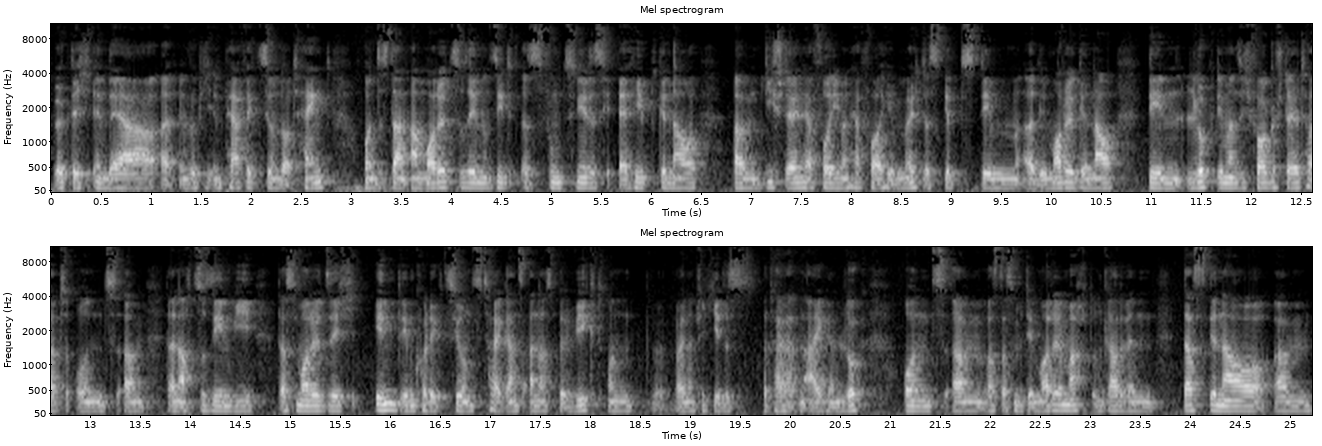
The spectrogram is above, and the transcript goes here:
wirklich in der, äh, wirklich in Perfektion dort hängt und es dann am Model zu sehen und sieht, es funktioniert, es erhebt genau ähm, die Stellen hervor, die man hervorheben möchte. Es gibt dem, äh, dem Model genau den Look, den man sich vorgestellt hat und ähm, dann auch zu sehen, wie das Model sich in dem Kollektionsteil ganz anders bewegt und weil natürlich jedes Teil hat einen eigenen Look und ähm, was das mit dem Model macht und gerade wenn das genau ähm,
